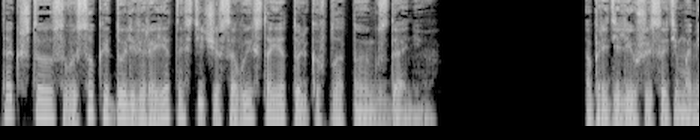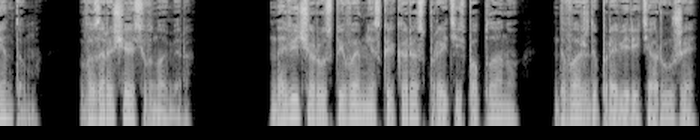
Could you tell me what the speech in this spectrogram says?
Так что с высокой долей вероятности часовые стоят только вплотную к зданию. Определившись с этим моментом, возвращаюсь в номер. До вечера успеваем несколько раз пройтись по плану, дважды проверить оружие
